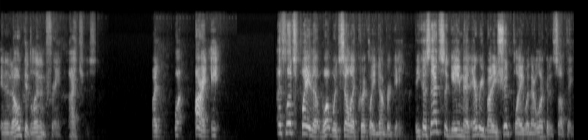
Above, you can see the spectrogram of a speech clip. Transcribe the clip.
In an oak and linen frame. Ah, jeez. But what? All right. It, let's let's play the what would sell it quickly number game because that's a game that everybody should play when they're looking at something,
